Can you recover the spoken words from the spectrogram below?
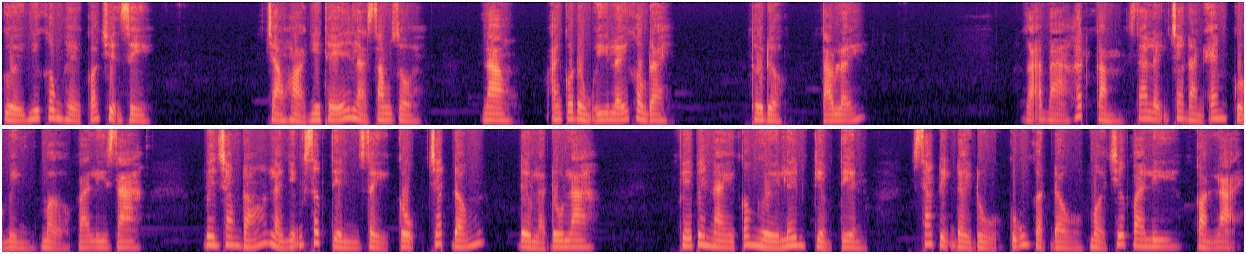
cười như không hề có chuyện gì. Chào hỏi như thế là xong rồi. Nào, anh có đồng ý lấy không đây? Thôi được, tao lấy. Gã bà hất cầm ra lệnh cho đàn em của mình mở vali ra. Bên trong đó là những sấp tiền dày cộ chất đống, đều là đô la. Phía bên này có người lên kiểm tiền, xác định đầy đủ cũng gật đầu mở chiếc vali còn lại.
